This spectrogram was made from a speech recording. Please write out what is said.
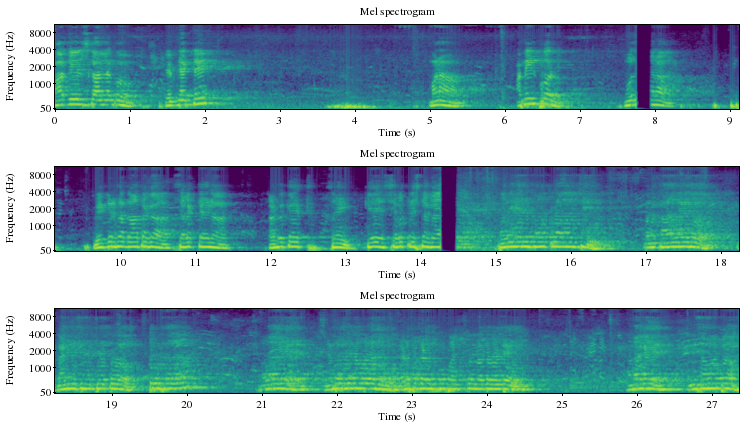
మారుతి హిల్స్ కాలనీలకు విజ్ఞప్తి. మన అమీన్పూర్ ముందర విగ్రహదాతగా సెలెక్ట్ అయిన అడ్వకేట్ శ్రీ కె శివకృష్ణ గారు పదిహేను సంవత్సరాల నుంచి మన కాలనీలో గణేశుని చేతిలో అలాగే నిమజ్జనం రోజు గడప గడపకు పంచుతున్నటువంటి అలాగే ఈ సంవత్సరం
